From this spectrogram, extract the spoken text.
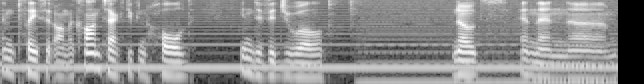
and place it on the contact, you can hold individual notes and then um,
